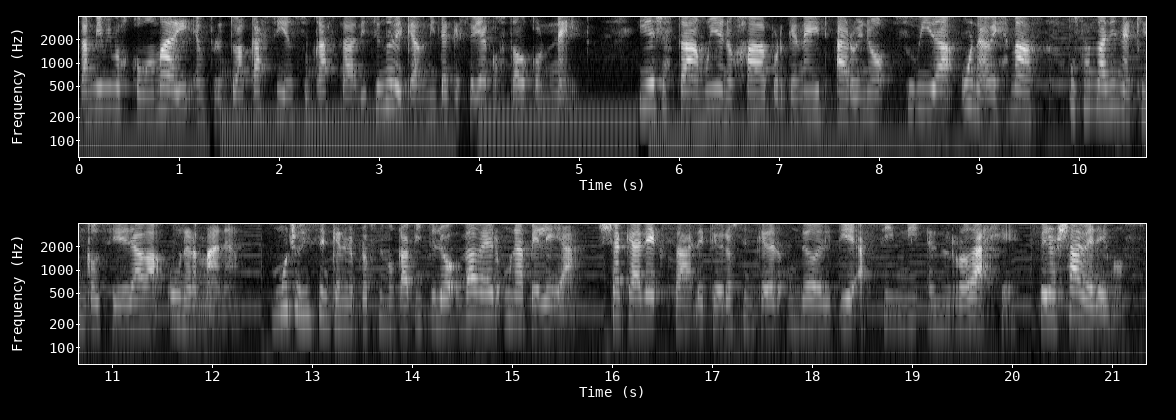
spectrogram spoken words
También vimos como Maddie enfrentó a Cassie en su casa diciéndole que admite que se había acostado con Nate. Y ella estaba muy enojada porque Nate arruinó su vida una vez más usando a alguien a quien consideraba una hermana. Muchos dicen que en el próximo capítulo va a haber una pelea, ya que Alexa le quebró sin querer un dedo del pie a Sidney en el rodaje, pero ya veremos.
